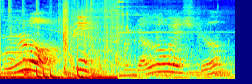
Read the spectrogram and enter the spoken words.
몰라. 핑. yellowish. 옐로랑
